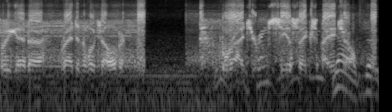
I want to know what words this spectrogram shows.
so we get a uh, ride to the hotel. Over. Roger. CSX IHO. No, the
